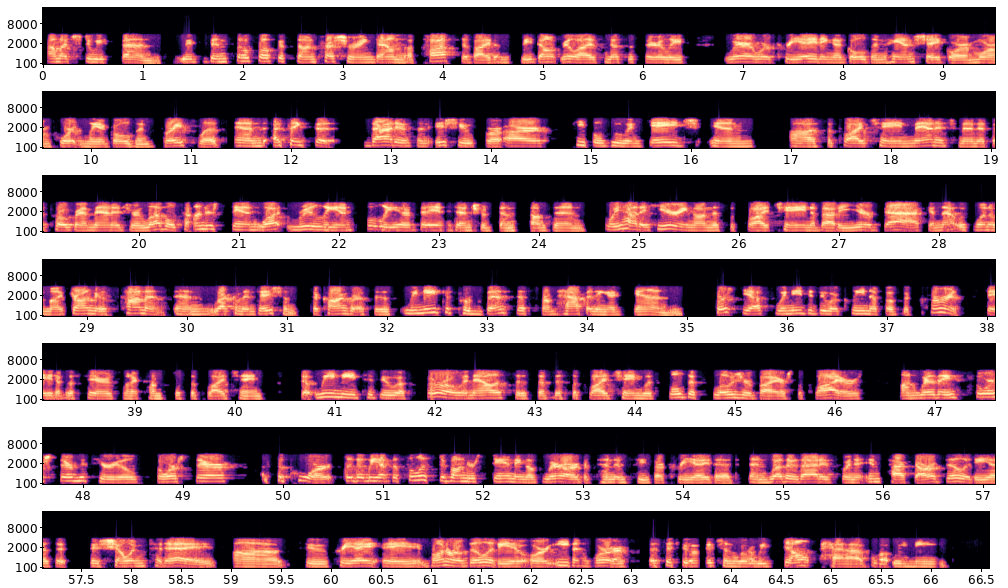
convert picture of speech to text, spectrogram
How much do we spend? We've been so focused on pressuring down the cost of items, we don't realize necessarily where we're creating a golden handshake or more importantly, a golden bracelet. And I think that that is an issue for our people who engage in uh, supply chain management at the program manager level to understand what really and fully have they indentured themselves in. We had a hearing on the supply chain about a year back, and that was one of my strongest comments and recommendations to Congress is we need to prevent this from happening again. First, yes, we need to do a cleanup of the current state of affairs when it comes to supply chain, but we need to do a thorough analysis of the supply chain with full disclosure by our suppliers on where they source their materials, source their support so that we have the fullest of understanding of where our dependencies are created and whether that is going to impact our ability as it is showing today uh, to create a vulnerability or even worse, a situation where we don't have what we need.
